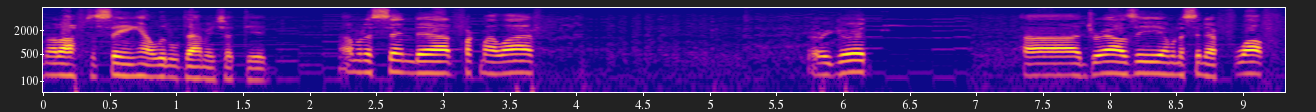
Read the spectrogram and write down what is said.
Not after seeing how little damage that did. I'm gonna send out Fuck My Life. Very good. Uh, Drowsy, I'm gonna send out Fluff.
